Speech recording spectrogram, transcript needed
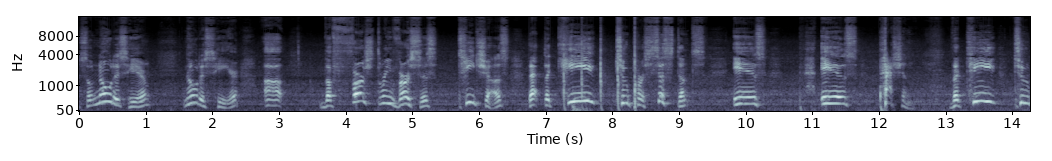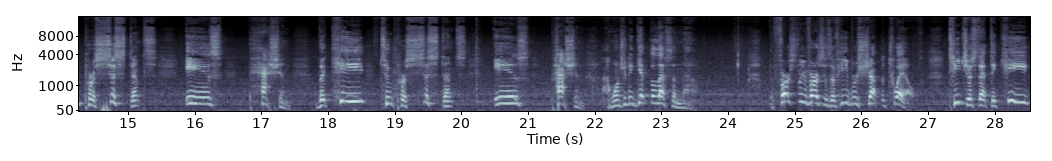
So notice here, notice here, uh, the first three verses teach us that the key to persistence is is passion. The key to persistence is passion. The key to persistence is passion. I want you to get the lesson now. The first three verses of Hebrews chapter 12 teach us that the key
